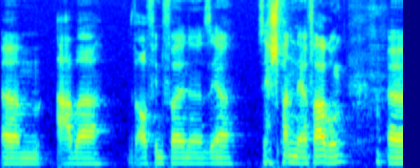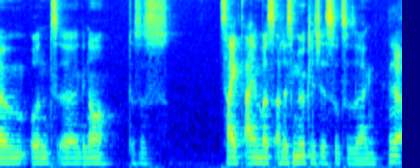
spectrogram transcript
Ähm, aber war auf jeden Fall eine sehr, sehr spannende Erfahrung. ähm, und äh, genau, das ist, zeigt einem, was alles möglich ist, sozusagen. Ja.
